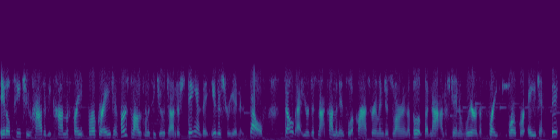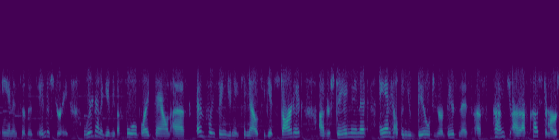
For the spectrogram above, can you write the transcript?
It'll teach you how to become a freight broker agent. First of all, it's going to teach you to understand the industry in itself so that you're just not coming into a classroom and just learning the book, but not understanding where the freight broker agent fit in into this industry. We're going to give you the full breakdown of everything you need to know to get started, understanding it, and helping you build your business of, uh, of customers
